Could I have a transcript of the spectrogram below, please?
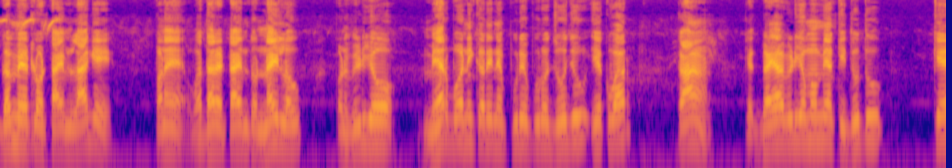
ગમે એટલો ટાઈમ લાગે, પણ વધારે ટાઈમ તો નહીં લઉં. પણ વીડિયો મહેરબાની કરીને પૂરેપૂરો જોજો એકવાર. કારણ કે ગયા વિડીયોમાં મેં કીધું હતું કે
